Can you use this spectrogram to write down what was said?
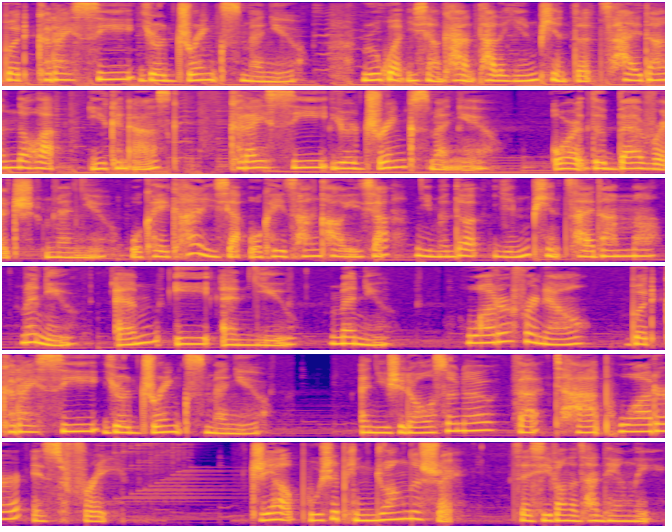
but could I see your drinks menu? 如果你想看它的饮品的菜单的话，you can ask, Could I see your drinks menu? Or the beverage menu? 我可以看一下，我可以参考一下你们的饮品菜单吗？Menu, M-E-N-U, menu. Water for now, but could I see your drinks menu? And you should also know that tap water is free. 只要不是瓶装的水，在西方的餐厅里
